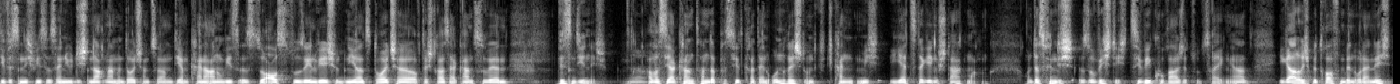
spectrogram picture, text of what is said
die wissen nicht, wie es ist, einen jüdischen Nachnamen in Deutschland zu haben, die haben keine Ahnung, wie es ist, so auszusehen wie ich und nie als Deutscher auf der Straße erkannt zu werden, wissen die nicht. Ja. Aber was sie erkannt haben, da passiert gerade ein Unrecht und ich kann mich jetzt dagegen stark machen. Und das finde ich so wichtig, Zivilcourage zu zeigen. Ja? Egal, ob ich betroffen bin oder nicht,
